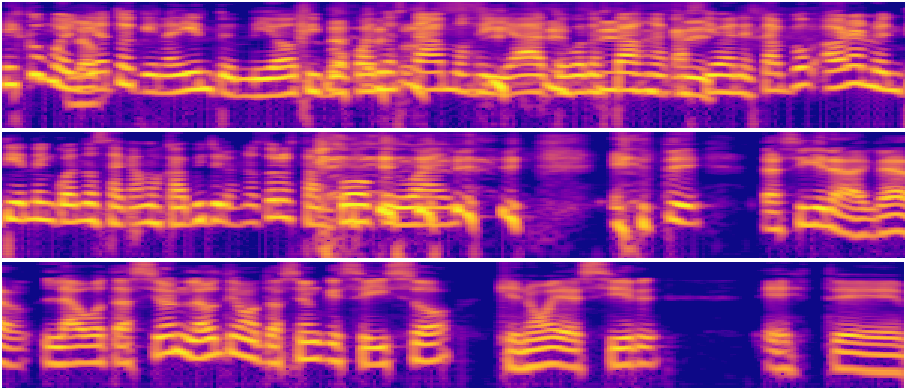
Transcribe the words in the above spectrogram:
Es como el La- hiato que nadie entendió, tipo, cuando estábamos de sí, hiato, cuando sí, estábamos en sí, sí. vacaciones. Tampoco, ahora no entienden cuándo sacamos capítulos, nosotros tampoco igual. Este, así que nada, claro, la votación, la última votación que se hizo, que no voy a decir este,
